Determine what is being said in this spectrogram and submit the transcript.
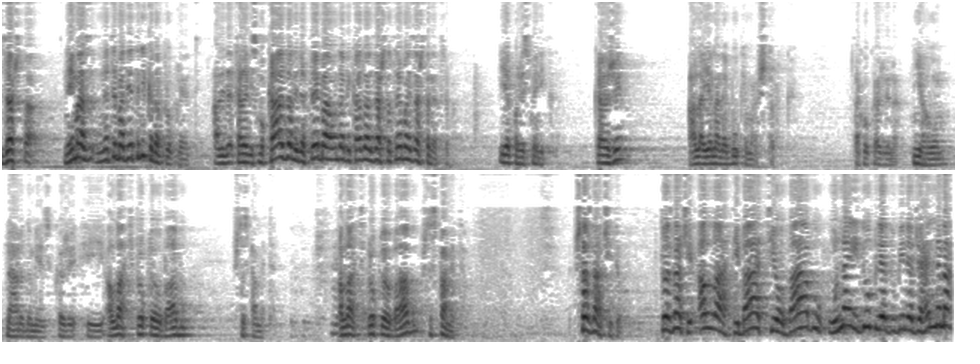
Zašto? Nema, ne treba dijete nikada proklinjati. Ali da, kada bismo kazali da treba, onda bi kazali zašto treba i zašto ne treba. Iako ne smije nikada. Kaže, ala jela ne buke maštorak. Tako kaže na njihovom narodnom jeziku. Kaže, i Allah ti prokleo babu što spametan. Allah ti prokleo babu što spametan. Šta znači to? To znači Allah ti bacio babu u najdublje dubine džehennema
